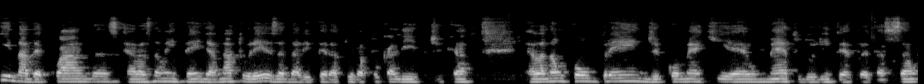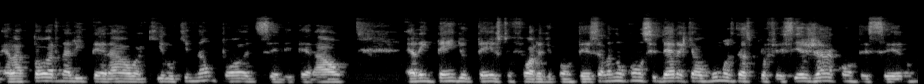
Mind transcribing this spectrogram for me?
inadequadas, elas não entendem a natureza da literatura apocalíptica, ela não compreende como é que é o método de interpretação, ela torna literal aquilo que não pode ser literal, ela entende o texto fora de contexto, ela não considera que algumas das profecias já aconteceram,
